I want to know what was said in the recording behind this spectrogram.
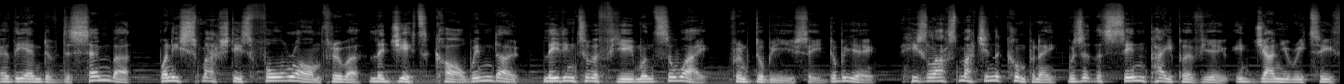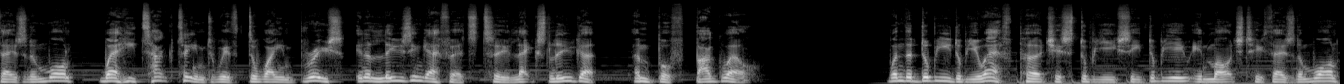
at the end of December when he smashed his forearm through a legit car window, leading to a few months away from WCW. His last match in the company was at the Sin pay per view in January 2001, where he tag teamed with Dwayne Bruce in a losing effort to Lex Luger and Buff Bagwell. When the WWF purchased WCW in March 2001,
